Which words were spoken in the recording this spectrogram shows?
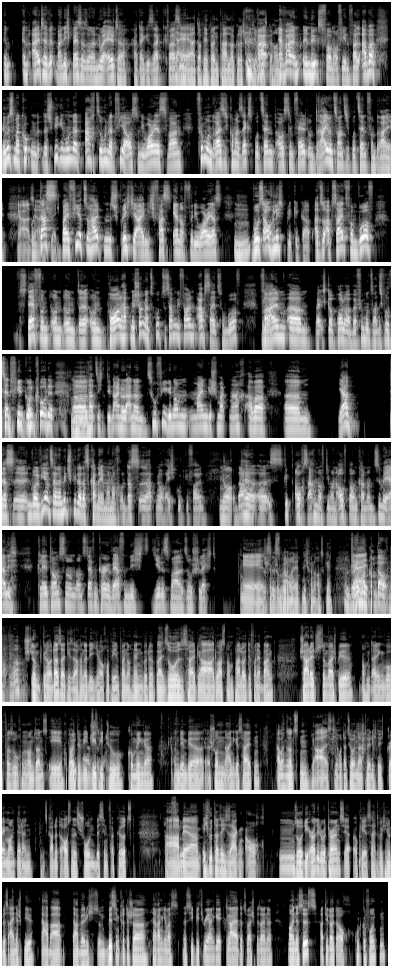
im, im Alter wird man nicht besser, sondern nur älter, hat er gesagt, quasi. Ja, er hat auf jeden Fall ein paar lockere Sprüche war, rausgehauen. Er war in, in, Höchstform auf jeden Fall. Aber wir müssen mal gucken. Das Spiel ging 108 zu 104 aus und die Warriors waren 35,6 Prozent aus dem Feld und 23 Prozent von drei. Ja, und das schlecht. bei vier zu halten, spricht ja eigentlich fast eher noch für die Warriors, mhm. wo es auch Lichtblicke gab. Also abseits vom Wurf Steph und, und, und, äh, und Paul hat mir schon ganz gut zusammengefallen, abseits vom Wurf. Vor ja. allem, ähm, weil ich glaube, Paul war bei 25% viel Goldquote mhm. äh, und hat sich den einen oder anderen zu viel genommen, meinen Geschmack nach. Aber ähm, ja, das äh, Involvieren seiner Mitspieler, das kann er immer noch. Und das äh, hat mir auch echt gut gefallen. Ja. Von daher, äh, es gibt auch Sachen, auf die man aufbauen kann. Und sind wir ehrlich, Clay Thompson und, und Stephen Curry werfen nicht jedes Mal so schlecht. Nee, das stimmt schon, würde man jetzt nicht von ausgehen. Und Draymond ja, kommt auch noch, ne? Stimmt, genau, das ist halt die Sache, ne, die ich auch auf jeden Fall noch nennen würde. Weil so ist es halt, ja, du hast noch ein paar Leute von der Bank. Schadic zum Beispiel, auch mit einigen Wurfversuchen und sonst eh Leute wie GP2, Kuminga, von dem wir äh, schon einiges halten. Aber ansonsten, ja, ist die Rotation natürlich durch Draymond, der dann jetzt gerade draußen ist, schon ein bisschen verkürzt. Absolut. Aber ich würde tatsächlich sagen, auch hm, so die Early Returns, ja, okay, ist halt wirklich nur das eine Spiel, aber da würde ich so ein bisschen kritischer herangehen, was äh, CP3 angeht. Klar, er hatte zum Beispiel seine neun Assists, hat die Leute auch gut gefunden,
